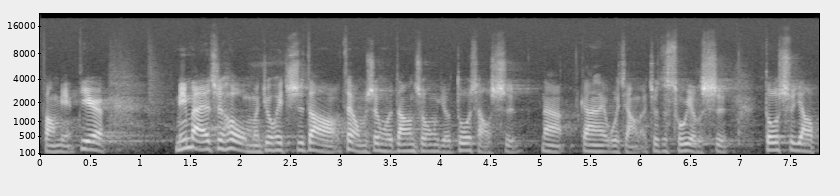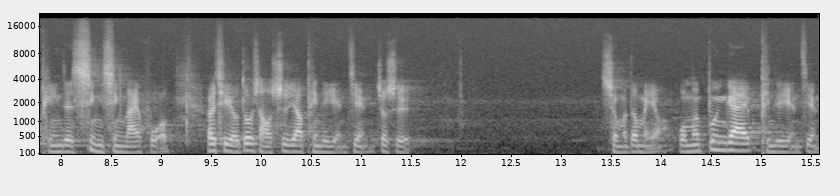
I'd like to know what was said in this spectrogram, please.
方面。第二，明白了之后，我们就会知道，在我们生活当中有多少事。那刚才我讲了，就是所有的事都是要凭着信心来活，而且有多少事要凭着眼见，就是。什么都没有，我们不应该凭着眼见，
